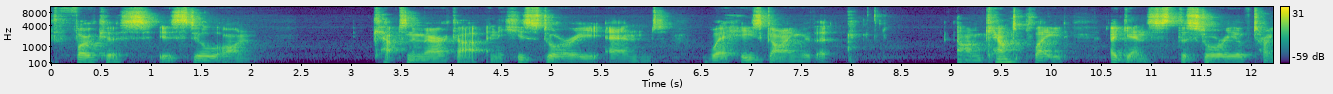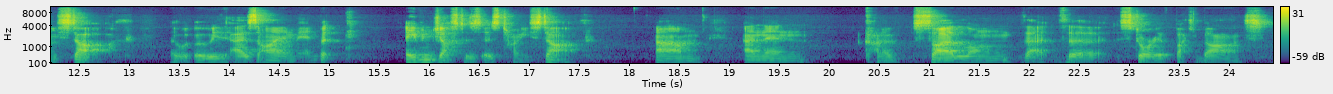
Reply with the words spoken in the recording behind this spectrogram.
the focus is still on Captain America and his story and where he's going with it, um, counterplayed against the story of Tony Stark as Iron Man, but even just as, as Tony Stark. Um, and then kind of side along that the story of Bucky Barnes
